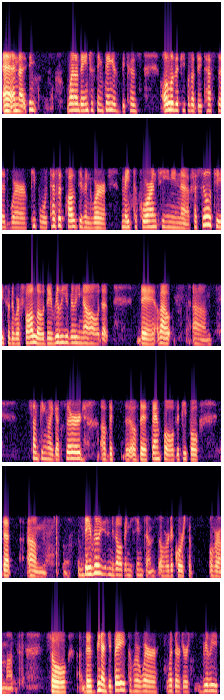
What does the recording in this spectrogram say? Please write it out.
And I think one of the interesting things is because all of the people that they tested were people who tested positive and were made to quarantine in a facility, so they were followed. They really, really know that they about um, something like a third of the of the sample of the people that um, they really didn't develop any symptoms over the course of over a month. So there's been a debate over where whether there's really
